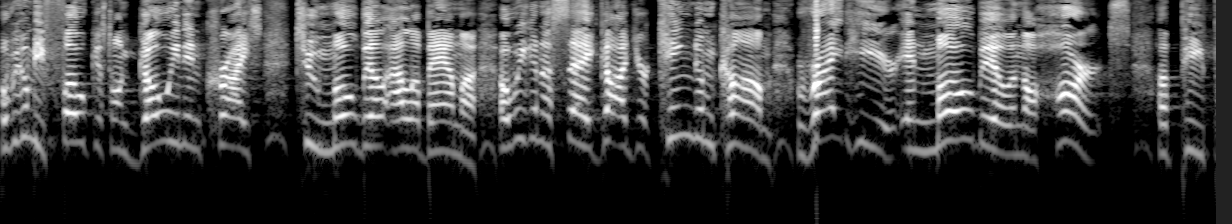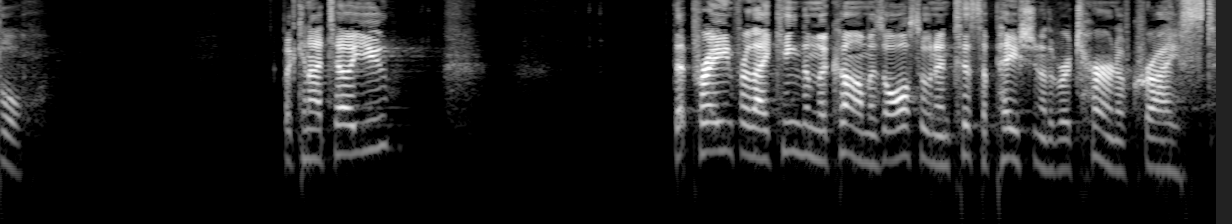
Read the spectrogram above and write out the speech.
Are we going to be focused on going in Christ to Mobile, Alabama? Are we going to say, God, your kingdom come right here in Mobile in the hearts of people? But can I tell you that praying for thy kingdom to come is also an anticipation of the return of Christ?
